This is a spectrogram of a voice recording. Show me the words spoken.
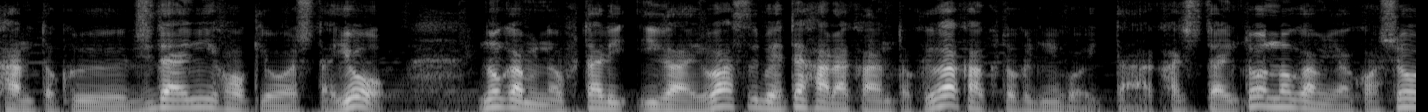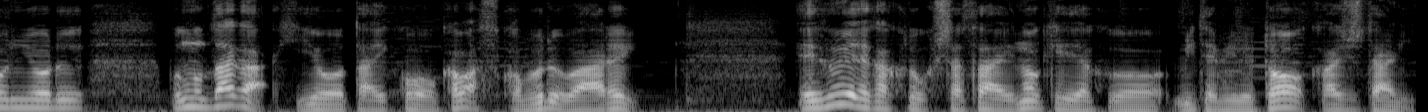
監督時代に補強したよう、野上の2人以外は全て原監督が獲得に動いた。梶谷と野上は故障によるものだが、費用対効果はすこぶる悪い。FA で獲得した際の契約を見てみると、梶谷、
